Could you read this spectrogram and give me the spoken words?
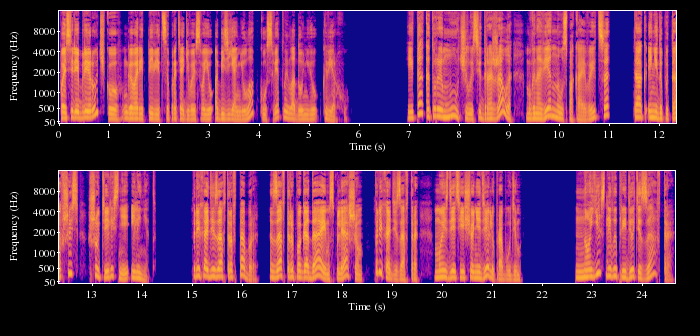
«Посеребри ручку», — говорит певица, протягивая свою обезьянью лапку светлой ладонью кверху и та, которая мучилась и дрожала, мгновенно успокаивается, так и не допытавшись, шутили с ней или нет. «Приходи завтра в табор, завтра погадаем, спляшем, приходи завтра, мы здесь еще неделю пробудем». Но если вы придете завтра,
